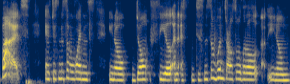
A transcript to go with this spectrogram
But if dismissive avoidants, you know, don't feel, and dismissive avoidants are also a little, you know,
